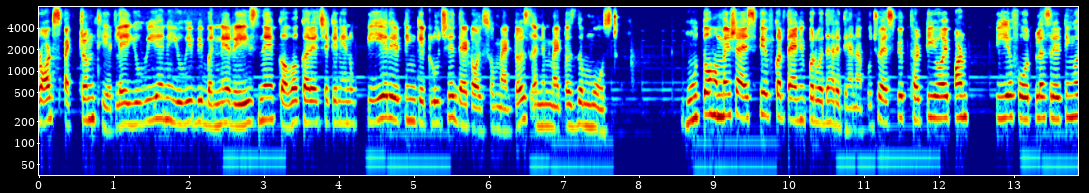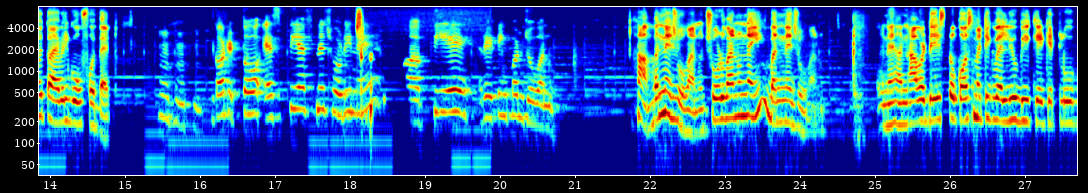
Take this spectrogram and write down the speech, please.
બ્રોડ સ્પેક્ટ્રમથી. એટલે યુવી અને યુવીબી બંને રેઝ ને કવર કરે છે કે એનું પીએ રેટિંગ કેટલું છે દેટ ઓલ્સો મેટર્સ અને મેટર્સ ધ મોસ્ટ હું તો હંમેશા એસપીએફ કરતા એની ઉપર વધારે ધ્યાન આપું છું. એસપીએફ થર્ટી હોય પણ પીએ ફોર પ્લસ રેટિંગ હોય તો I will go for that got it તો એસપીએફ ને છોડીને પીએ રેટિંગ પણ જોવાનું. હા બંને જોવાનું. છોડવાનું નહીં બંને જોવાનું. અને નાવ ડેઝ તો કોસ્મેટિક વેલ્યુ બી કે કેટલું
